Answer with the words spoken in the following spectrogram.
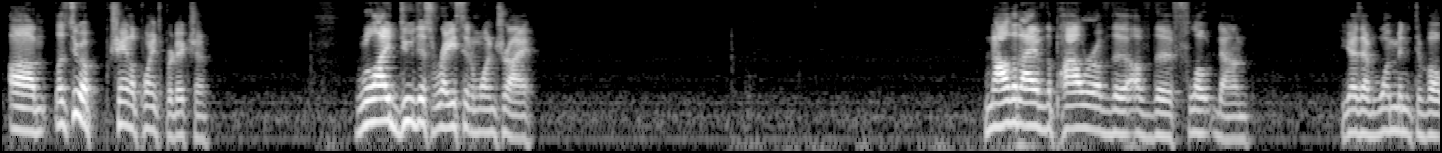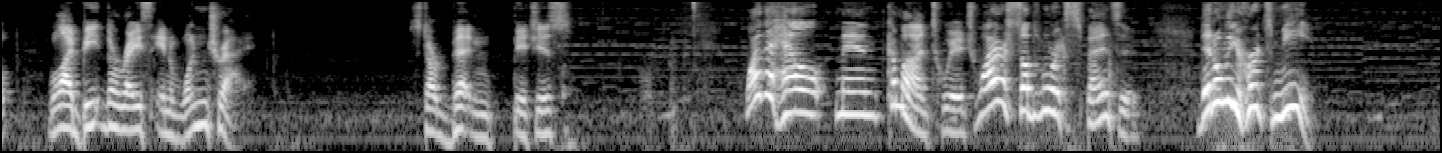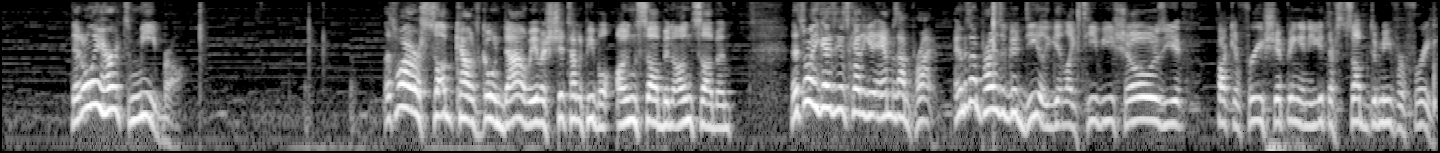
Um, let's do a channel points prediction. Will I do this race in one try? Now that I have the power of the of the float down, you guys have one minute to vote. Will I beat the race in one try? Start betting, bitches. Why the hell, man? Come on, Twitch. Why are subs more expensive? That only hurts me. That only hurts me, bro. That's why our sub count's going down. We have a shit ton of people unsubbing, unsubbing. That's why you guys just gotta get Amazon Prime. Amazon Prime's a good deal. You get like TV shows, you get fucking free shipping, and you get to sub to me for free.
